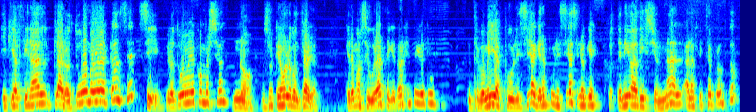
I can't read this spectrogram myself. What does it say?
y que al final, claro, tuvo mayor alcance, sí, pero tuvo mayor conversión, no. Nosotros queremos lo contrario queremos asegurarte que toda la gente que tú, entre comillas, publicidad, que no es publicidad, sino que es contenido adicional a la ficha de producto,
